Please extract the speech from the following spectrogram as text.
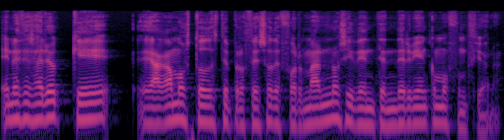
es necesario que eh, hagamos todo este proceso de formarnos y de entender bien cómo funciona.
